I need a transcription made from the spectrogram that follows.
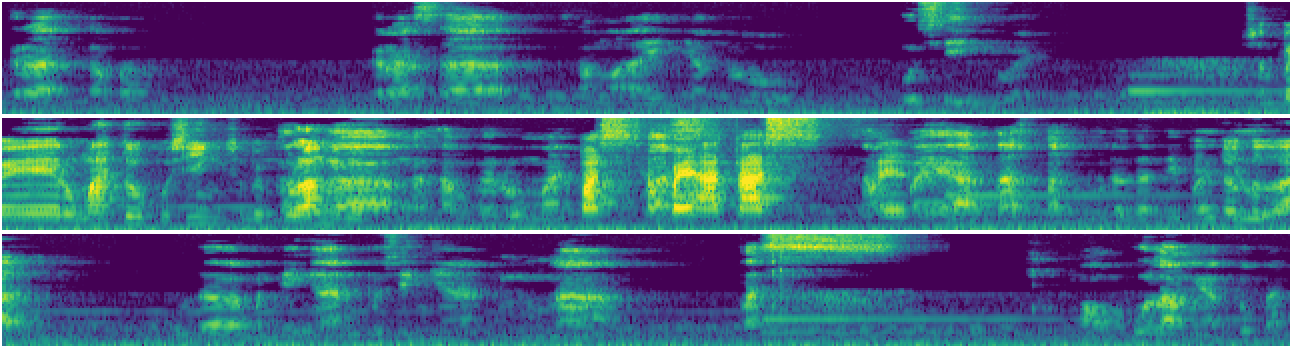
kera, apa kerasa sama aingnya tuh pusing gue sampai rumah tuh pusing sampai pulang gitu nggak nggak sampai rumah Pas sampai atas. sampai atas pas udah ganti Itu baju keluar. udah mendingan pusingnya nah pas mau pulangnya tuh kan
